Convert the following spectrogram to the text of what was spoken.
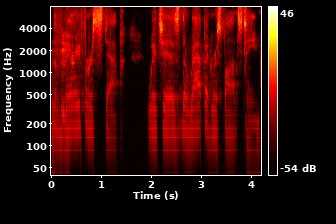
the very first step, which is the rapid response team.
